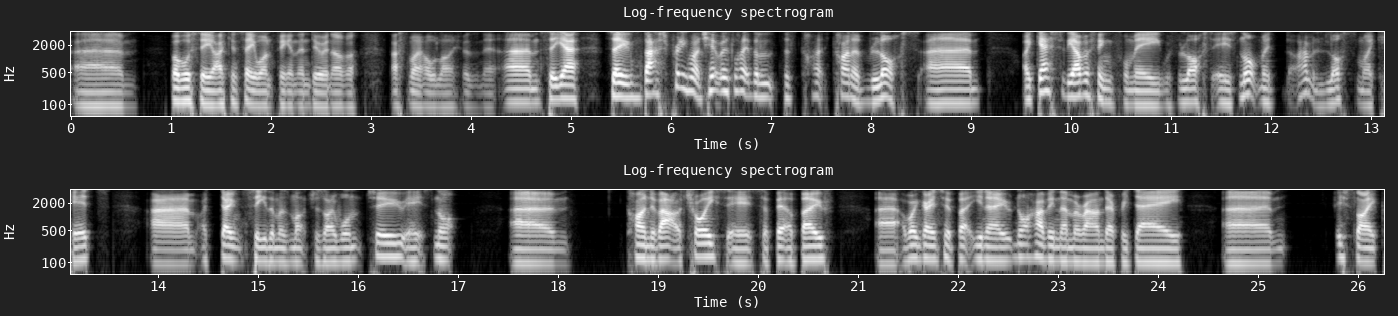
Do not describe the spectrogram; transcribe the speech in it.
Um, but we'll see. I can say one thing and then do another. That's my whole life, isn't it? Um, so yeah, so that's pretty much it with like the the kind of loss. Um, I guess the other thing for me with loss is not my. I haven't lost my kids. Um, I don't see them as much as I want to. It's not um, kind of out of choice. It's a bit of both. Uh, I won't go into it, but you know, not having them around every day, um, it's like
